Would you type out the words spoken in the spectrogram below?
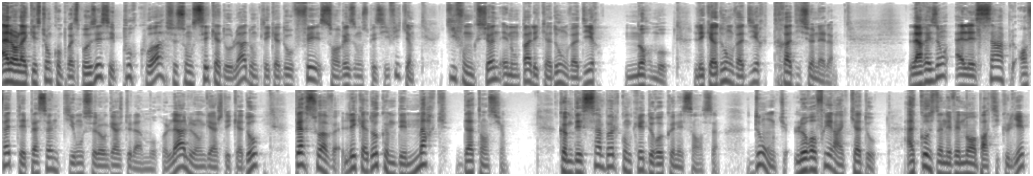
Alors la question qu'on pourrait se poser, c'est pourquoi ce sont ces cadeaux-là, donc les cadeaux faits sans raison spécifique, qui fonctionnent et non pas les cadeaux, on va dire, normaux, les cadeaux, on va dire, traditionnels. La raison, elle est simple. En fait, les personnes qui ont ce langage de l'amour-là, le langage des cadeaux, perçoivent les cadeaux comme des marques d'attention, comme des symboles concrets de reconnaissance. Donc, leur offrir un cadeau, à cause d'un événement en particulier,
